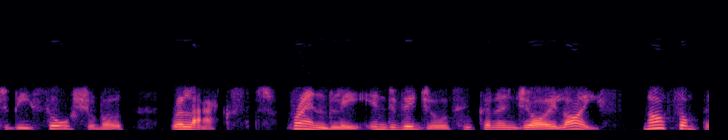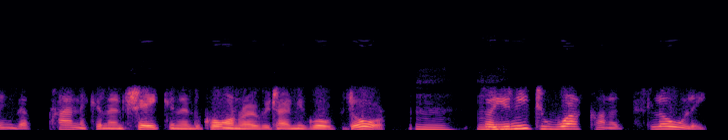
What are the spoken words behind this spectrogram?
to be sociable relaxed, friendly individuals who can enjoy life, not something that's panicking and shaking in the corner every time you go out the door. Mm, so you need to work on it slowly.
